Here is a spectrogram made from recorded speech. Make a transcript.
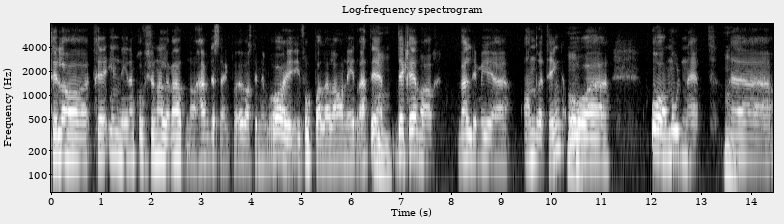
til å tre inn i den profesjonelle verden og hevde seg på øverste nivå i, i fotball eller annen idrett, det, mm. det, krever veldig mye andre ting. Mm. og uh, og modenhet. Mm. Eh,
